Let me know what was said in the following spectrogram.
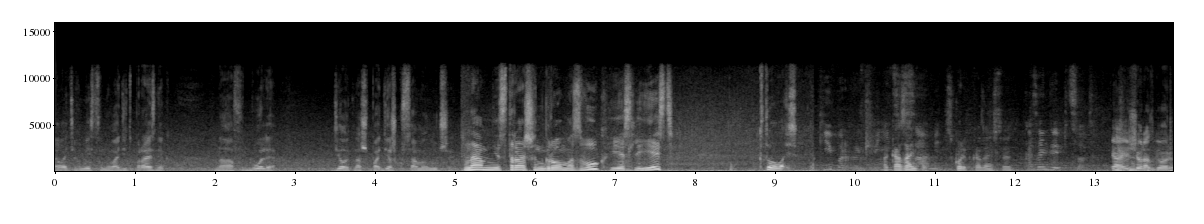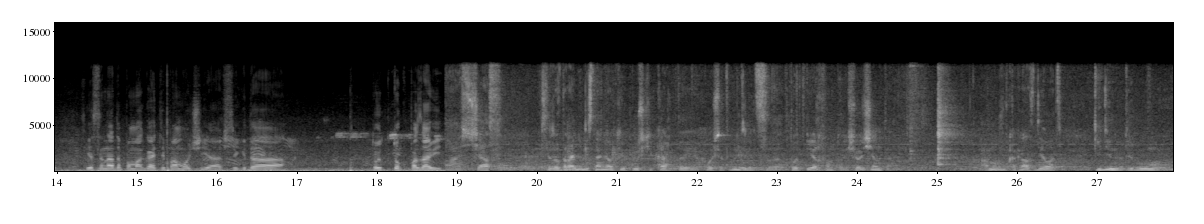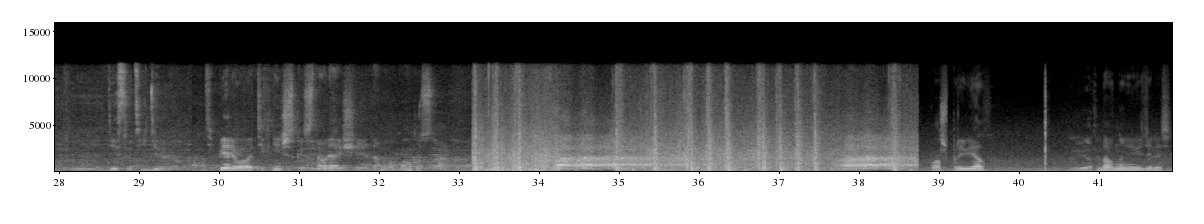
Давайте вместе наводить праздник на футболе, делать нашу поддержку самой лучшей. Нам не страшен грома звук, если есть... Кто, Вась? Кипр, А Казань сами. сколько Казань стоит? Казань 2500. Я еще раз говорю, если надо помогать и помочь, я всегда только, только позови. А сейчас все раздробились на мелкие кучки, каждый хочет выделиться то перфом, то еще чем-то. А нужно как раз сделать единую трибуну и действовать едино. Теперь о технической составляющей данного конкурса. Паш, привет. Привет. Давно не виделись.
